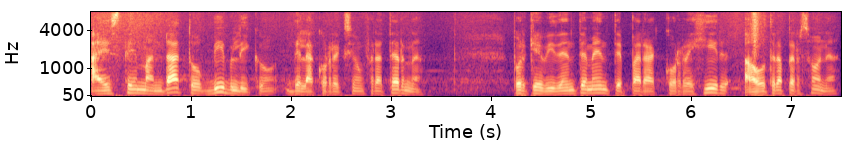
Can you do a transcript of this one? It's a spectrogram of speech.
a este mandato bíblico de la corrección fraterna, porque evidentemente para corregir a otra persona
